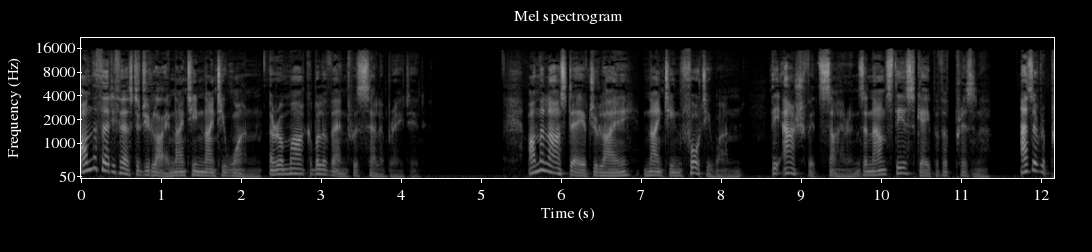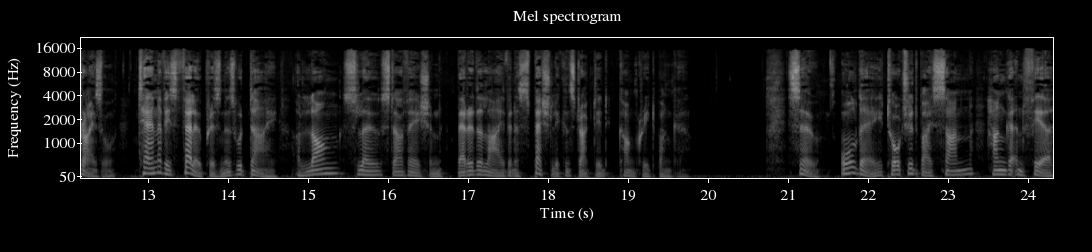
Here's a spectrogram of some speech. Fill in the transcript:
On the 31st of July 1991, a remarkable event was celebrated. On the last day of July 1941, the Auschwitz sirens announced the escape of a prisoner. As a reprisal, ten of his fellow prisoners would die a long, slow starvation, buried alive in a specially constructed concrete bunker. So, all day, tortured by sun, hunger, and fear,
